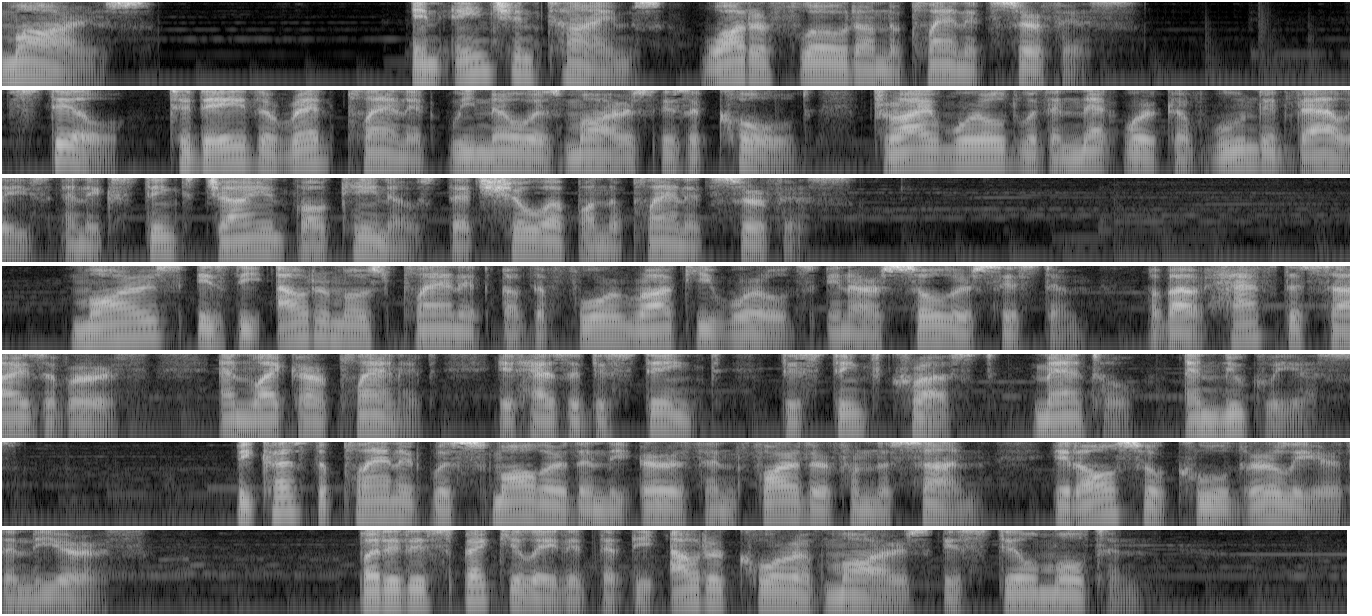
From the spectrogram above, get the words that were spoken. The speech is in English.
Mars. In ancient times, water flowed on the planet's surface. Still, today the red planet we know as Mars is a cold, dry world with a network of wounded valleys and extinct giant volcanoes that show up on the planet's surface. Mars is the outermost planet of the four rocky worlds in our solar system, about half the size of Earth, and like our planet, it has a distinct, distinct crust, mantle, and nucleus. Because the planet was smaller than the Earth and farther from the Sun, it also cooled earlier than the Earth. But it is speculated that the outer core of Mars is still molten.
